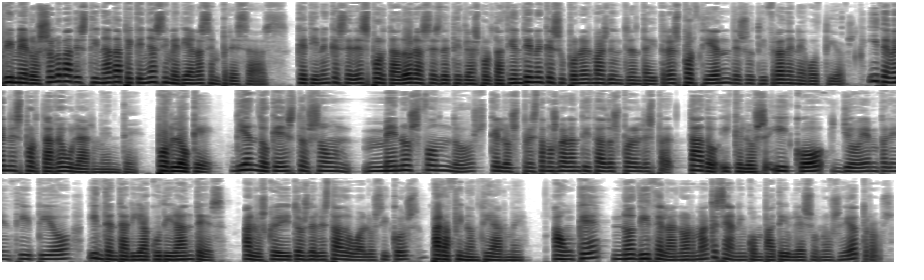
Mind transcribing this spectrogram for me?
Primero, solo va destinada a pequeñas y medianas empresas, que tienen que ser exportadoras, es decir, la exportación tiene que suponer más de un 33% de su cifra de negocios y deben exportar regularmente. Por lo que, viendo que estos son menos fondos que los préstamos garantizados por el Estado y que los ICO, yo en principio intentaría acudir antes a los créditos del Estado o a los ICOs para financiarme, aunque no dice la norma que sean incompatibles unos y otros.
